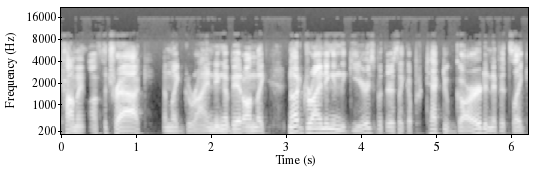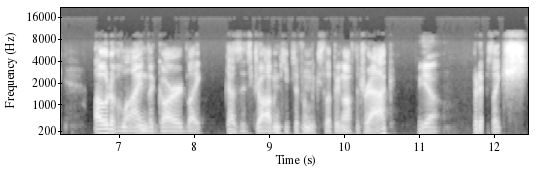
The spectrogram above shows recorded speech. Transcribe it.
coming off the track and like grinding a bit on like not grinding in the gears, but there's like a protective guard, and if it's like out of line, the guard like does its job and keeps it from like slipping off the track. yeah. But it was like shh,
